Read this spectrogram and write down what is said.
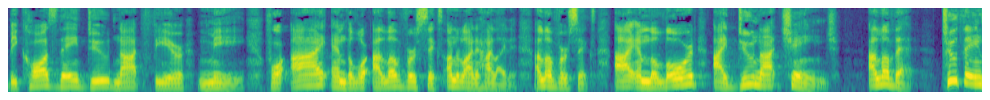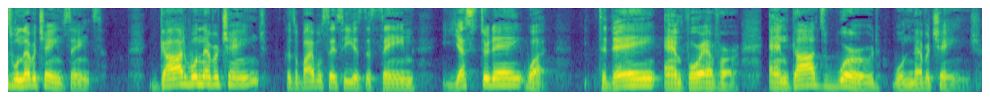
Because they do not fear me. For I am the Lord. I love verse 6. Underline and highlight it. I love verse 6. I am the Lord, I do not change. I love that. Two things will never change, saints. God will never change because the Bible says he is the same yesterday, what? Today and forever. And God's word will never change.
